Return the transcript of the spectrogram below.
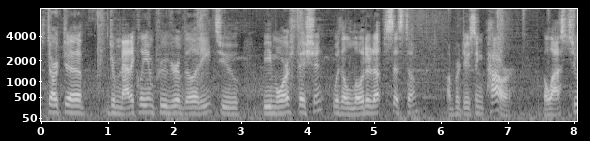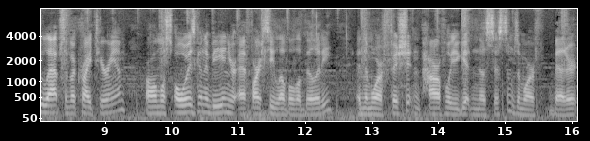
start to dramatically improve your ability to be more efficient with a loaded up system on producing power. The last two laps of a criterium are almost always going to be in your FRC level of ability. And the more efficient and powerful you get in those systems, the more better,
